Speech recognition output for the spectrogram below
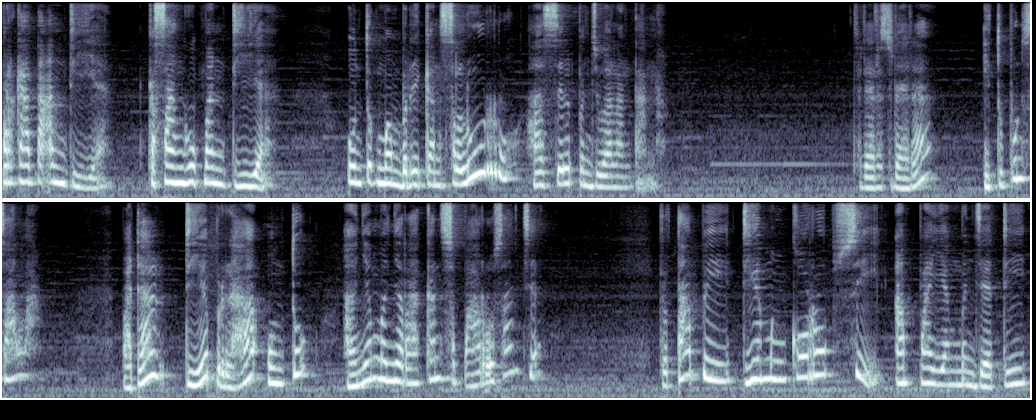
perkataan dia, kesanggupan dia untuk memberikan seluruh hasil penjualan tanah. Saudara-saudara, itu pun salah. Padahal dia berhak untuk hanya menyerahkan separuh saja. Tetapi dia mengkorupsi apa yang menjadi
